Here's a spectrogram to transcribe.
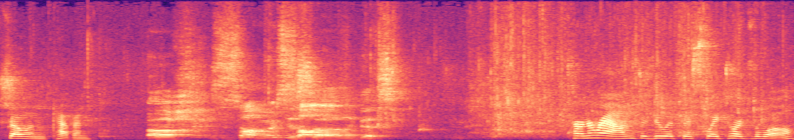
show him, Kevin. Uh, Somersault. just uh, like this. turn around to do it this way towards the wall.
